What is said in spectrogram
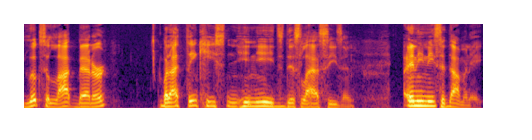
looks a lot better, but I think he's he needs this last season, and he needs to dominate.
